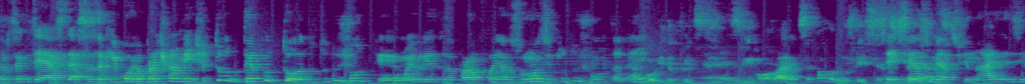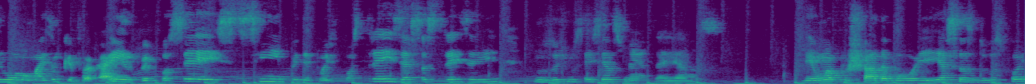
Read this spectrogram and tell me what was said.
Então, você essas aqui correu praticamente tudo, o tempo todo, tudo junto, porque a maioria da prova foi às 11, tudo junto A ali. corrida foi se desenrolar, é o que você falou, nos 600, 600 metros finais, ele desenrolou mais um, que foi caindo. Foi ficou 6, 5, e depois ficou as 3. Essas três aí, nos últimos 600 metros, aí elas deu uma puxada boa aí. Essas duas foi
